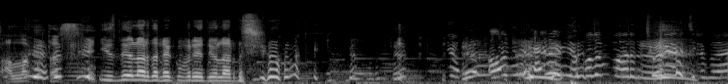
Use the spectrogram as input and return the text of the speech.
Allah kurtarsın. İzliyorlar da ne küfür ediyorlardı şu an. Abi her gün yapalım bu arada çok ha.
